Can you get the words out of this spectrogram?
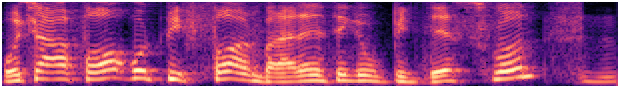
which I thought would be fun, but I didn't think it would be this fun mm-hmm.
